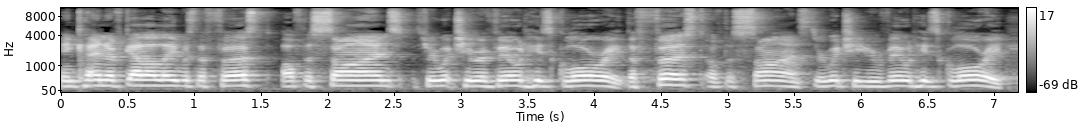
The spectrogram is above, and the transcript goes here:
in Cana of Galilee was the first of the signs through which he revealed his glory, the first of the signs through which he revealed his glory,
